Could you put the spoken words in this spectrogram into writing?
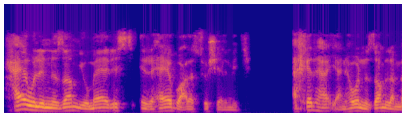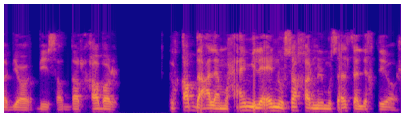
حاول النظام يمارس إرهابه على ال social media. آخرها يعني هو النظام لما بيصدر خبر القبض على محامي لأنه سخر من مسلسل الاختيار.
